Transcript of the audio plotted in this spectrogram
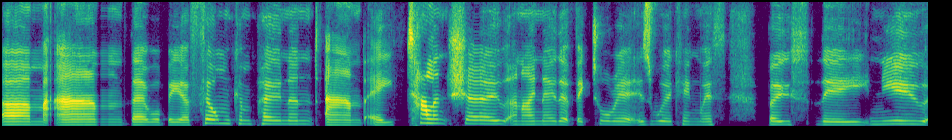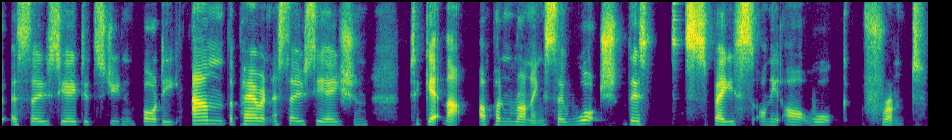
um, and there will be a film component and a talent show. And I know that Victoria is working with both the new associated student body and the parent association to get that up and running. So watch this space on the art walk front.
